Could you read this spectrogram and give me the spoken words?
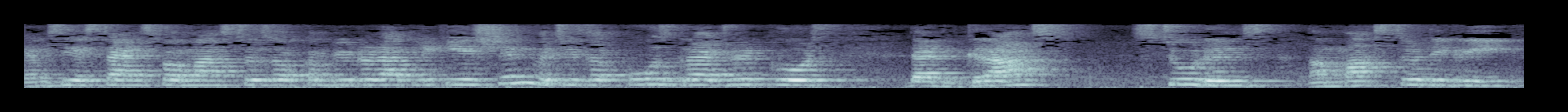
MCA stands for Masters of Computer Application, which is a postgraduate course that grants students a master degree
